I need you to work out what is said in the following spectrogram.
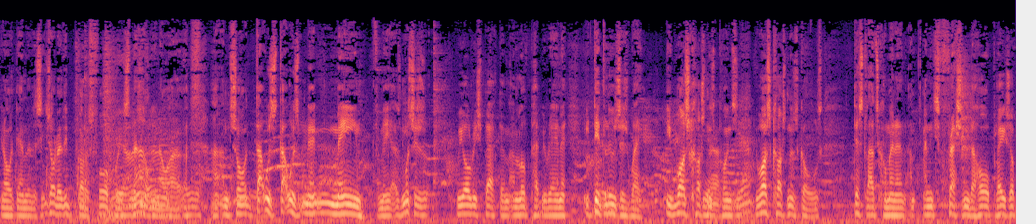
You know, at the end of the season, he's already got us four points now. You know, uh, uh, and so that was that was ma- main for me. As much as we all respect and, and love Pepe Reina, he did lose his way. He was costing Yeah. us points. Yeah. He was costing us goals. This lad's come in and, and, he's freshened the whole place up,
